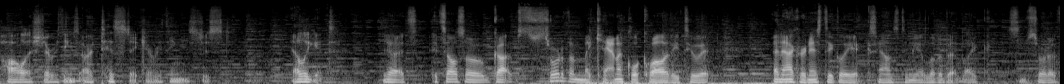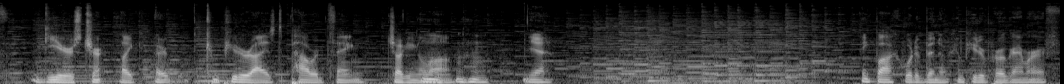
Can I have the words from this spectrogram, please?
polished, everything's artistic, everything is just elegant. Yeah, it's it's also got sort of a mechanical quality to it. Anachronistically, it sounds to me a little bit like some sort of gears, like a computerized powered thing chugging along. hmm Yeah. I think Bach would have been a computer programmer if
